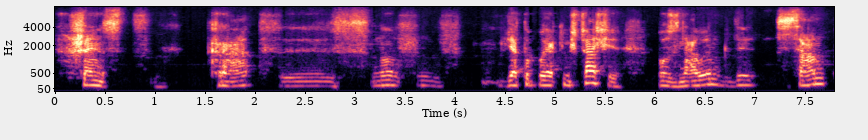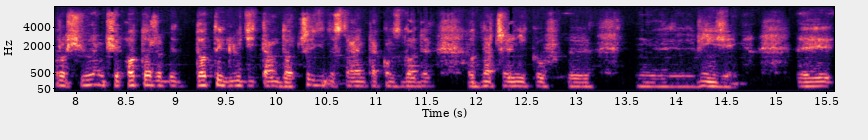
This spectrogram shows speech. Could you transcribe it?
chrzęst krat. No, ja to po jakimś czasie poznałem, gdy sam prosiłem się o to, żeby do tych ludzi tam dotrzeć i dostałem taką zgodę od naczelników y, y, więzienia. Y,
